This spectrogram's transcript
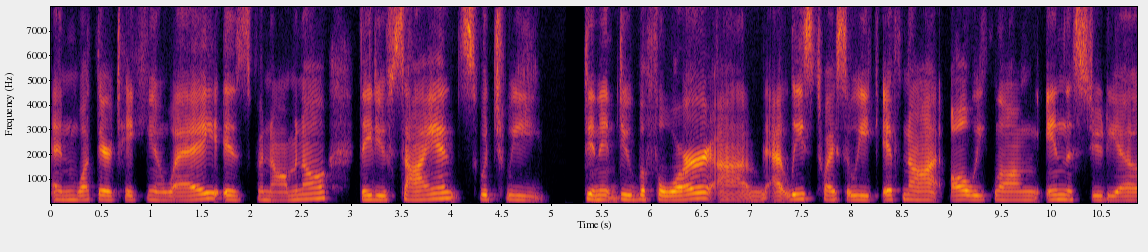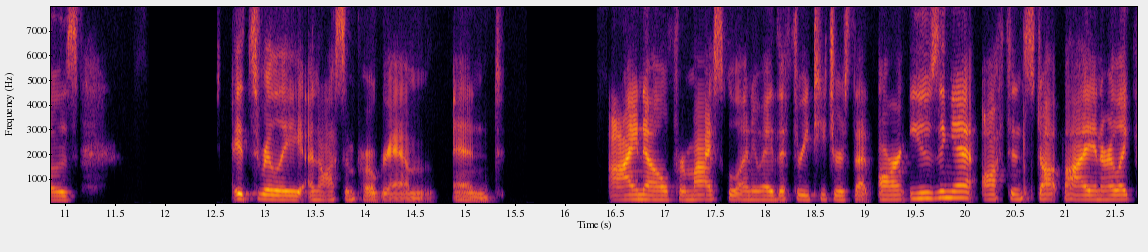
and what they're taking away is phenomenal. They do science, which we didn't do before, um, at least twice a week, if not all week long in the studios. It's really an awesome program and I know for my school anyway, the three teachers that aren't using it often stop by and are like,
